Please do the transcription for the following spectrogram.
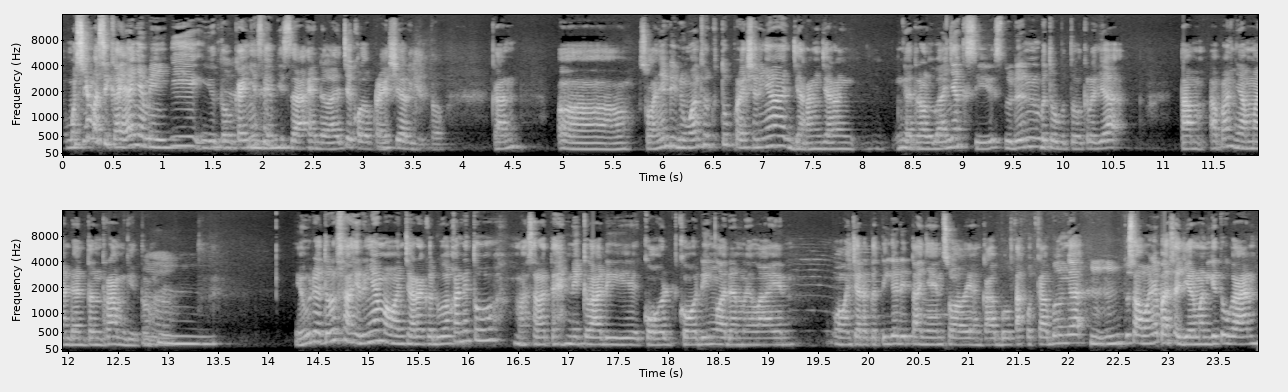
Maksudnya masih kayaknya maybe gitu. Hmm. Kayaknya saya bisa handle aja kalau pressure gitu. Kan eh soalnya di Nuan tuh pressure-nya jarang-jarang nggak terlalu banyak sih. Student betul-betul kerja tam, apa nyaman dan tentram gitu. Hmm. Ya udah terus akhirnya wawancara kedua kan itu masalah teknik lah di coding lah dan lain-lain. Wawancara ketiga ditanyain soal yang kabel takut kabel nggak? Mm-mm. Terus awalnya bahasa Jerman gitu kan.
